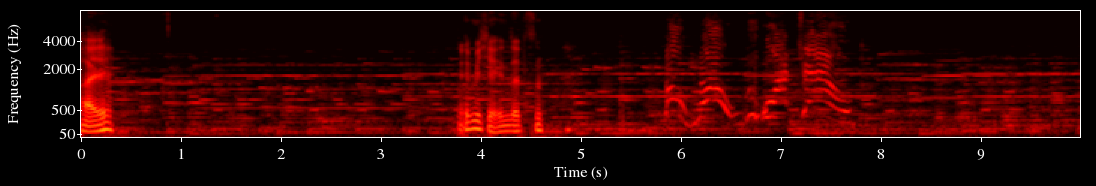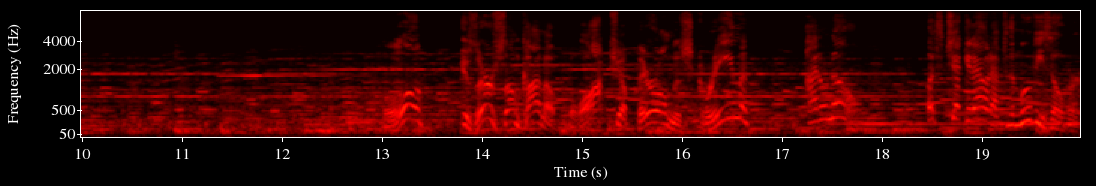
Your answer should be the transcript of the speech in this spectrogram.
Geil. Ich mich hier hinsetzen. Oh no! Watch out! Huh? Is there some kind of blotch up there on the screen? I don't know. Let's check it out after the movie's over.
